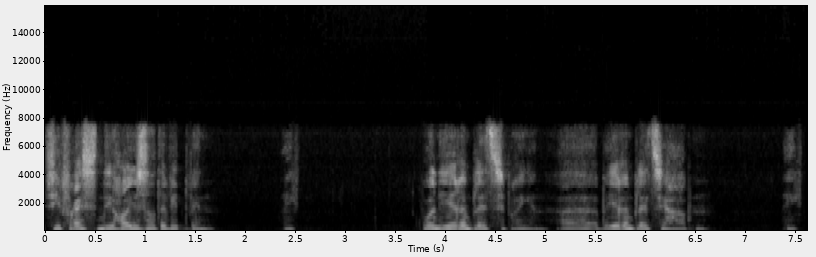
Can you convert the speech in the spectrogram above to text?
Sie fressen die Häuser der Witwen. Wollen Ehrenplätze bringen, äh, Ehrenplätze haben. Nicht?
